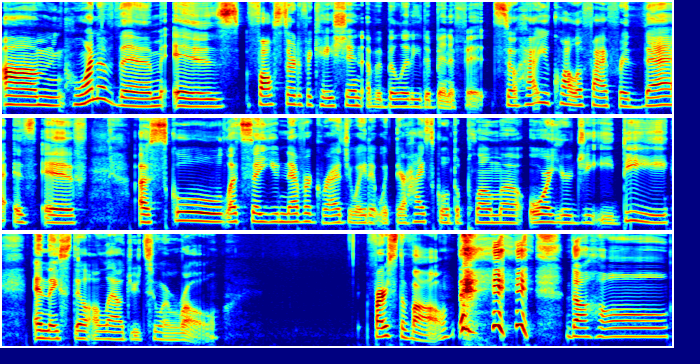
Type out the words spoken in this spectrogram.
Um, one of them is false certification of ability to benefit. So, how you qualify for that is if a school, let's say you never graduated with their high school diploma or your GED, and they still allowed you to enroll. First of all, the whole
